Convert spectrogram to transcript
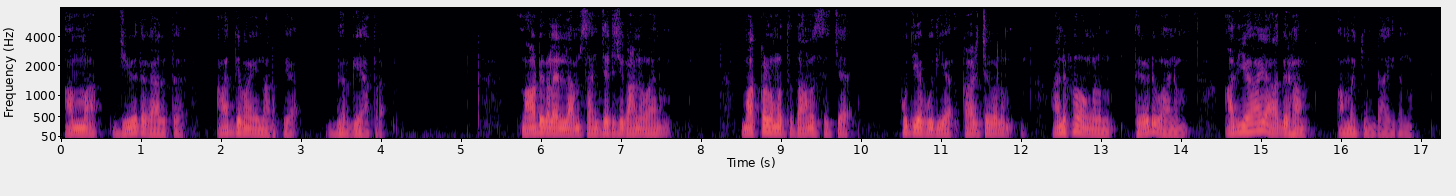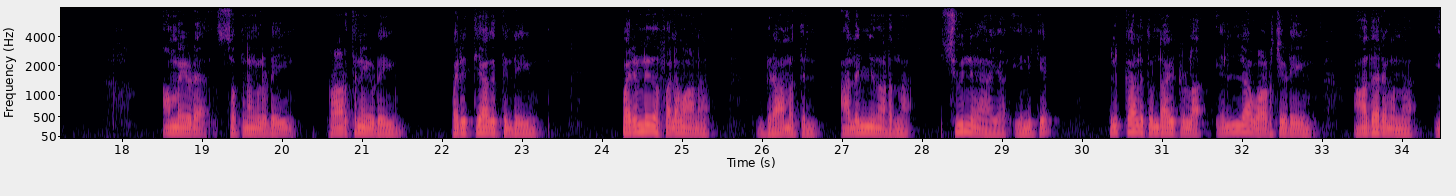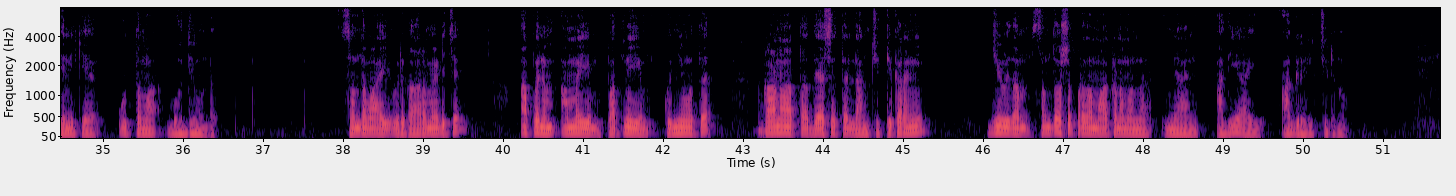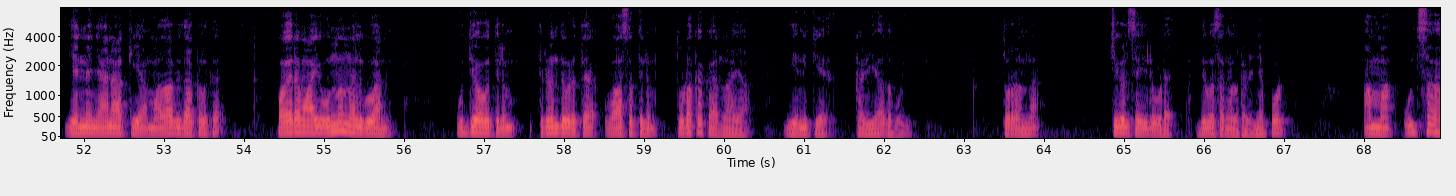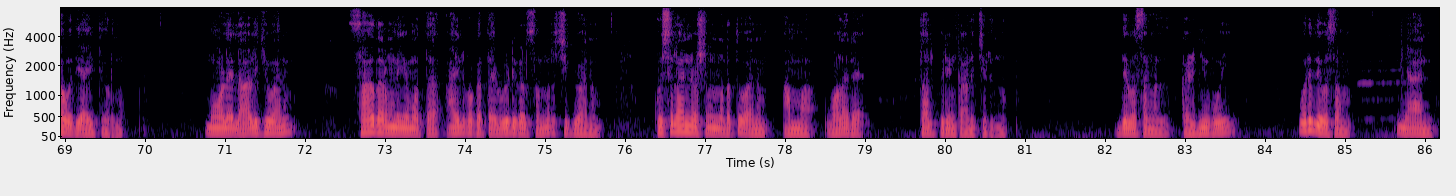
അമ്മ ജീവിതകാലത്ത് ആദ്യമായി നടത്തിയ ദീർഘയാത്ര. നാടുകളെല്ലാം സഞ്ചരിച്ച് കാണുവാനും മക്കളുമൊത്ത് താമസിച്ച് പുതിയ പുതിയ കാഴ്ചകളും അനുഭവങ്ങളും തേടുവാനും അതിയായ ആഗ്രഹം അമ്മയ്ക്കുണ്ടായിരുന്നു. അമ്മയുടെ സ്വപ്നങ്ങളുടെയും പ്രാർത്ഥനയുടെയും പരിത്യാഗത്തിന്റെയും പരിണിത ഫലമാണ് ഗ്രാമത്തിൽ അലഞ്ഞു നടന്ന ശൂന്യനായ എനിക്ക് പിൽക്കാലത്തുണ്ടായിട്ടുള്ള എല്ലാ വളർച്ചയുടെയും ആധാരമെന്ന് എനിക്ക് ഉത്തമ ബോധ്യമുണ്ട്. സ്വന്തമായി ഒരു കാർ മേടിച്ച് അപ്പനും അമ്മയും പത്നിയും കുഞ്ഞുമൊത്ത് കാണാത്ത ദേശത്തെല്ലാം ചുറ്റിക്കറങ്ങി ജീവിതം സന്തോഷപ്രദമാക്കണമെന്ന് ഞാൻ അതിയായി ആഗ്രഹിച്ചിരുന്നു. എന്നെ ഞാനാക്കിയ മാതാപിതാക്കൾക്ക് പകരമായി ഒന്നും നൽകുവാൻ ഉദ്യോഗത്തിലും തിരുവനന്തപുരത്തെ വാസത്തിലും തുടക്കക്കാരനായ എനിക്ക് കഴിയാതെ പോയി. തുടർന്ന് ചികിത്സയിലൂടെ ദിവസങ്ങൾ കഴിഞ്ഞപ്പോൾ അമ്മ ഉത്സാഹവതിയായി തീർന്നു മോളെ ലാളിക്കുവാനും സഹധർമ്മിണിയുമൊത്ത് അയൽപക്കത്തെ വീടുകൾ സന്ദർശിക്കുവാനും കുശലാന്വേഷണം നടത്തുവാനും അമ്മ വളരെ താല്പര്യം കാണിച്ചിരുന്നു. ദിവസങ്ങൾ കഴിഞ്ഞുപോയി. ഒരു ദിവസം ഞാൻ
